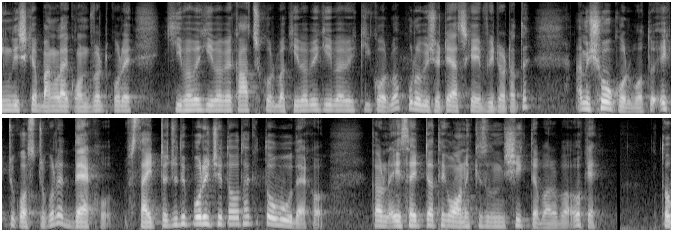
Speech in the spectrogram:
ইংলিশকে বাংলায় কনভার্ট করে কীভাবে কীভাবে কাজ করবা, কীভাবে কীভাবে কি করবা, পুরো বিষয়টি আজকে এই ভিডিওটাতে আমি শো করব। তো একটু কষ্ট করে দেখো, সাইটটা যদি পরিচিতও থাকে তবুও দেখো, কারণ এই সাইটটা থেকে অনেক কিছু তুমি শিখতে পারবা ওকে তো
